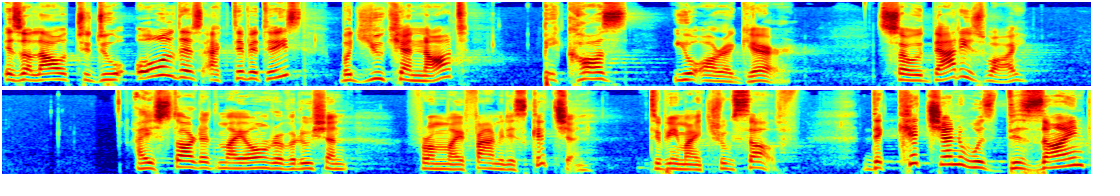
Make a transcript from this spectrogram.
is allowed to do all these activities, but you cannot because you are a girl. So that is why I started my own revolution from my family's kitchen to be my true self. The kitchen was designed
